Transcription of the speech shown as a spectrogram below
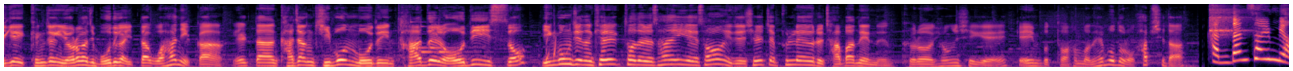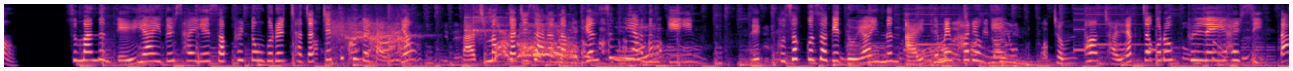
이게 굉장히 여러가지 모드가 있다고 하니까 일단 가장 기본 모드인 다들 어디 있어? 인공지능 캐릭터들 사이에서 이제 실제 플레이어를 잡아내는 그런 형식의 게임부터 한번 해보도록 합시다 간단 설명. 수많은 AI들 사이에서 풀동부를 찾아 날려 마지막까지 살아남으면 승리하는 게임. 내 구석구석에 놓여있는 아이템을 활용해 좀 더 전략적으로 플레이할 수 있다.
